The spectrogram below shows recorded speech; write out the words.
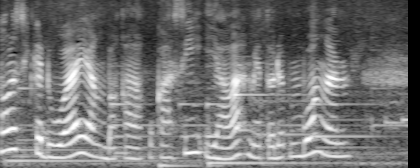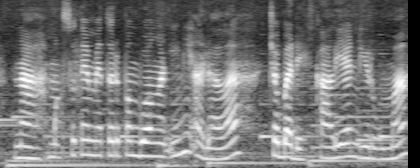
Solusi kedua yang bakal aku kasih ialah metode pembuangan. Nah, maksudnya metode pembuangan ini adalah coba deh kalian di rumah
